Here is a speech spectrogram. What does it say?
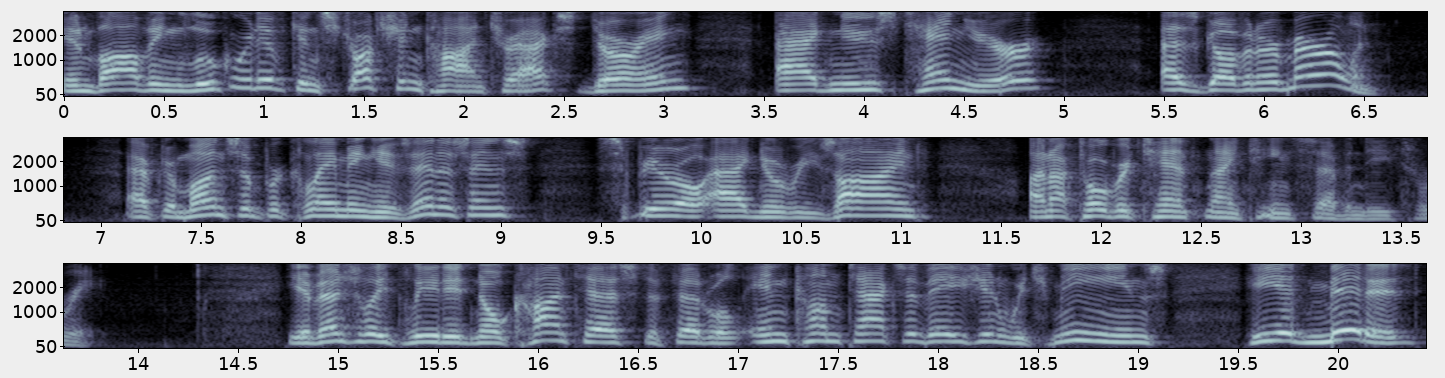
involving lucrative construction contracts during Agnew's tenure as governor of Maryland. After months of proclaiming his innocence, Spiro Agnew resigned on October 10, 1973. He eventually pleaded no contest to federal income tax evasion, which means he admitted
